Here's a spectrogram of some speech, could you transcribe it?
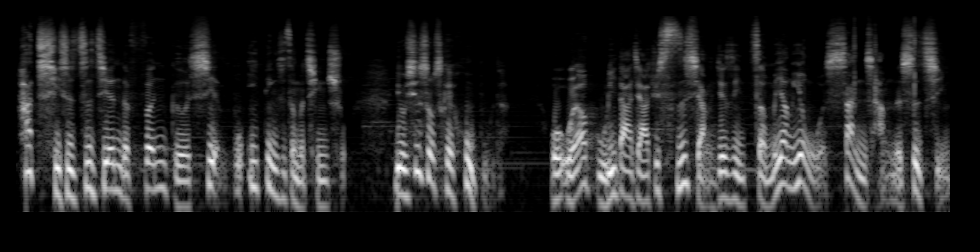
它其实之间的分隔线不一定是这么清楚，有些时候是可以互补的。我我要鼓励大家去思想一件事情：怎么样用我擅长的事情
